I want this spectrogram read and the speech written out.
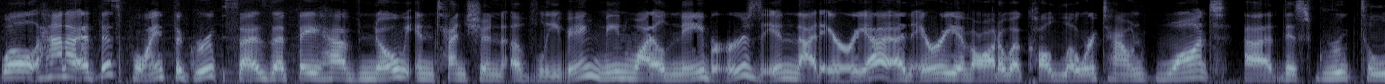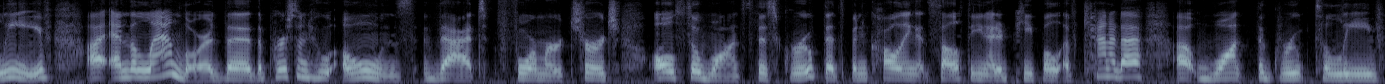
Well, Hannah, at this point, the group says that they have no intention of leaving. Meanwhile, neighbors in that area, an area of Ottawa called Lower Town, want uh, this group to leave. Uh, and the landlord, the, the person who owns that former church, also wants this group that's been calling itself the United People of Canada, uh, want the group to leave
